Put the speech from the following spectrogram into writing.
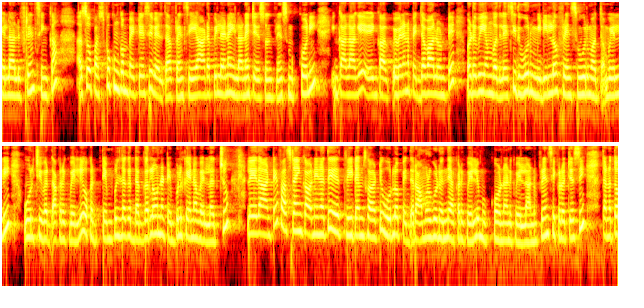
వెళ్ళాలి ఫ్రెండ్స్ ఇంకా. సో పసుపు కుంకుమ పెట్టేసి వెళ్తారు ఫ్రెండ్స్. ఏ ఆడపిల్లైనా ఇలానే చేస్తుంది ఫ్రెండ్స్ ముక్కొని. ఇంకా అలాగే ఇంకా ఎవరైనా పెద్దవాళ్ళు ఉంటే వడబియ్యం వదిలేసి ఇది ఊరు మిడిల్లో ఫ్రెండ్స్ ఊరు మొత్తం వెళ్ళి ఊరు చివరి అక్కడికి వెళ్ళి ఒక టెంపుల్ దగ్గర దగ్గరలో ఉన్న టెంపుల్కైనా వెళ్ళొచ్చు. లేదా అంటే ఫస్ట్ టైం కా నేనైతే త్రీ టైమ్స్ కాబట్టి ఊర్లో పెద్ద రాముడు గుడి ఉంది అక్కడికి వెళ్ళి ముక్కోవడానికి వెళ్ళాను. ఫ్రెండ్స్ ఇక్కడ వచ్చేసి తనతో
